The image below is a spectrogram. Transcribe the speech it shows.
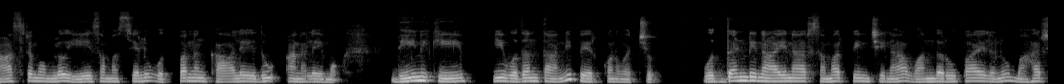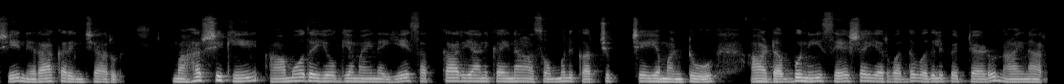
ఆశ్రమంలో ఏ సమస్యలు ఉత్పన్నం కాలేదు అనలేము. దీనికి ఈ ఉదంతాన్ని పేర్కొనవచ్చు. ఉద్దండి నాయనార్ సమర్పించిన వంద రూపాయలను మహర్షి నిరాకరించారు. మహర్షికి ఆమోదయోగ్యమైన ఏ సత్కార్యానికైనా ఆ సొమ్ముని ఖర్చు చేయమంటూ ఆ డబ్బుని శేషయ్యర్ వద్ద వదిలిపెట్టాడు నాయనార్.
